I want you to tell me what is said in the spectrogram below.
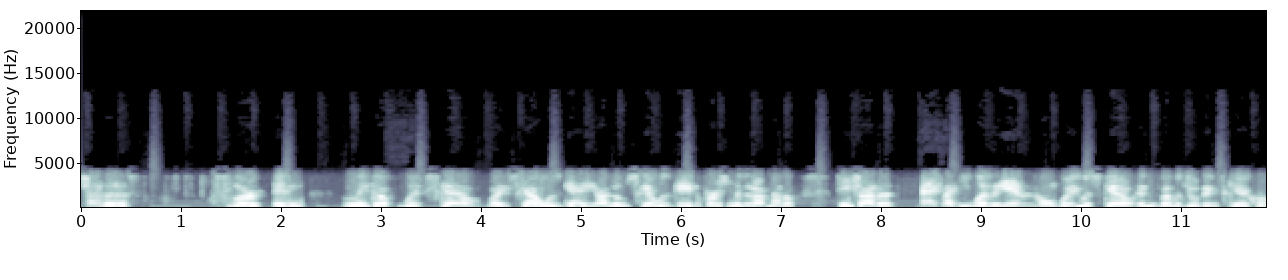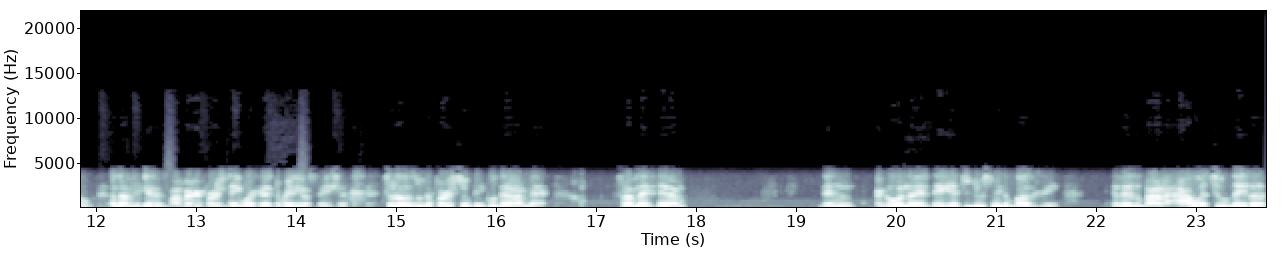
try to flirt and link up with Skell. Like Skell was gay. I knew Skell was gay the first minute I met him. He tried to act like he wasn't. He had his homeboy. He was Skell and this other dude named Scarecrow. I'll never forget. It was my very first day working at the radio station. So those were the first two people that I met. So I met them. Then I go in there. They introduced me to Bugsy, and then about an hour or two later,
